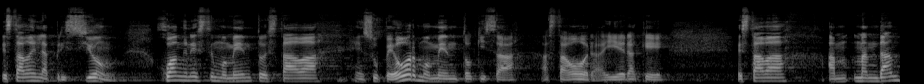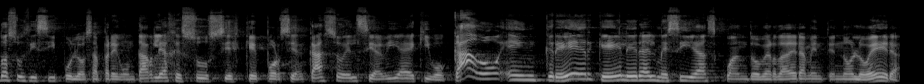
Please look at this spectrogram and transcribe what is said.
estaba en la prisión. Juan en este momento estaba en su peor momento quizá hasta ahora, y era que estaba mandando a sus discípulos a preguntarle a Jesús si es que por si acaso él se había equivocado en creer que él era el Mesías cuando verdaderamente no lo era.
